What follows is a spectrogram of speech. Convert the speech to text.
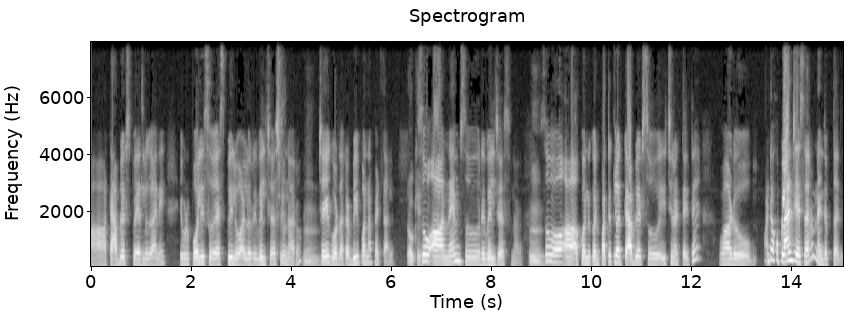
ఆ టాబ్లెట్స్ పేర్లు కానీ ఇప్పుడు పోలీసు ఎస్పీలు వాళ్ళు రివీల్ చేస్తున్నారు. మ్మ్. చేయకూడదు అక్కడ బీప్ అన్న పెట్టాలి. సో ఆ నేమ్స్ రివీల్ చేస్తున్నారు. సో ఆ కొన్ని కొన్ని పర్టికులర్ టాబ్లెట్స్ ఇచ్చినట్టయితే వాడు అంటే ఒక ప్లాన్ చేశారు నేను చెప్తాది.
